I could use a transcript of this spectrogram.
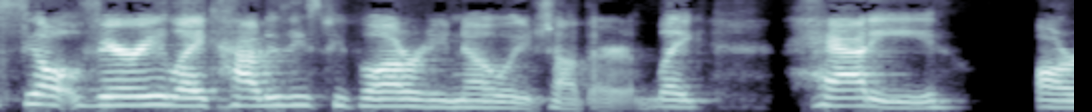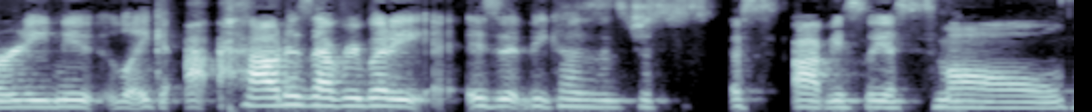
felt very like, how do these people already know each other? Like Hattie already knew. Like, uh, how does everybody? Is it because it's just a obviously a small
